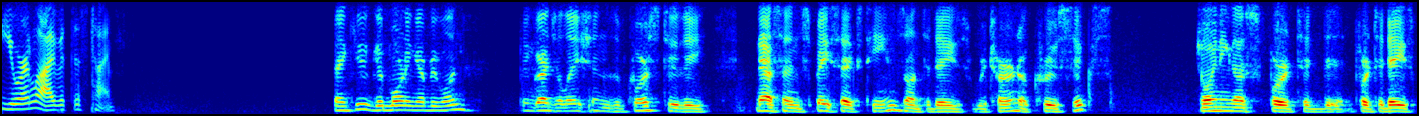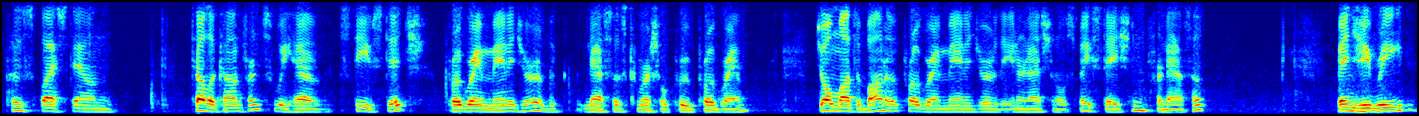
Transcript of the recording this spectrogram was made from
You are live at this time. Thank you. Good morning, everyone. Congratulations, of course, to the NASA and SpaceX teams on today's return of Crew 6. Joining us for today's post-splashdown teleconference, we have Steve Stich, Program Manager of the NASA's Commercial Crew Program, Joel Montalbano, Program Manager of the International Space Station for NASA, Benji Reed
